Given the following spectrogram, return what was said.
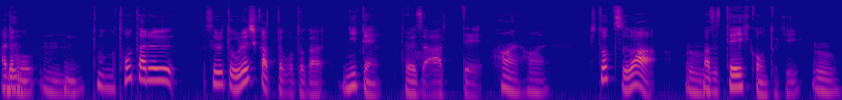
あでも、うん。うん。トトータルすると嬉しかったことが2点とりあえずあって。はいはい。一つはうん、まず低飛行の時、うん、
